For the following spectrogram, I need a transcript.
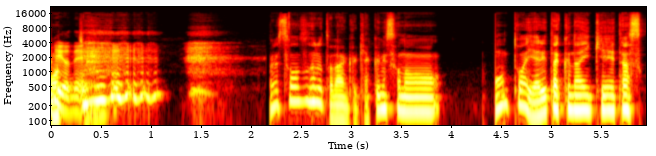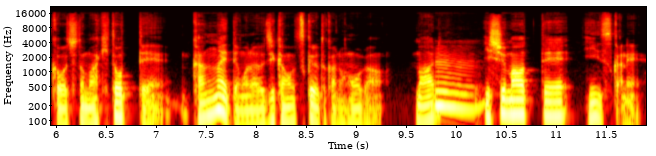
るよね。それ想像するとなんか逆にその、本当はやりたくない系タスクをちょっと巻き取って考えてもらう時間を作るとかの方が、回り、うん。一周回っていいんすかね。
